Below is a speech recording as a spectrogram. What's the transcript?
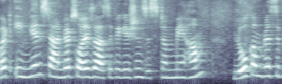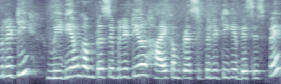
But Indian standard soil classification system में हम लो कंप्रेसिबिलिटी मीडियम कंप्रेसिबिलिटी और हाई कंप्रेसिबिलिटी के बेसिस पे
